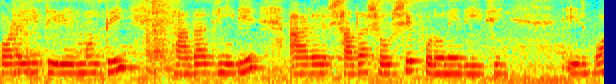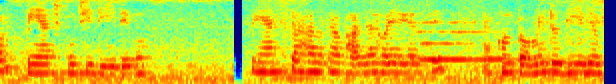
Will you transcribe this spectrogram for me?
কড়াইয়ে তেলের মধ্যেই সাদা জিরে আর সাদা সর্ষে ফোড়নে দিয়েছি। এরপর পেঁয়াজ কুচি দিয়ে দেব। পেঁয়াজটা হালকা ভাজা হয়ে গেছে। এখন টমেটো দিয়ে দেব।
